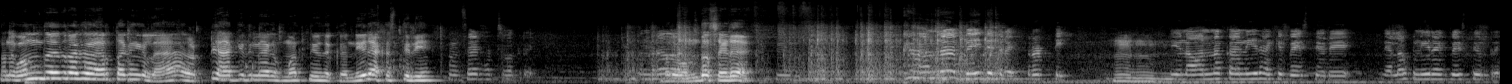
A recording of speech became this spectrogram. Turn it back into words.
ನನಗೆ ಒಂದು ಇದ್ರಾಗ ಅರ್ಥ ಆಗಂಗಿಲ್ಲ. ರೊಟ್ಟಿ ಹಾಕಿದ ಮ್ಯಾಗ ಮತ್ತೆ ನೀವು ಇದಕ್ಕೆ ನೀರು ಹಾಕಿಸ್ತೀರಿ ಬರೀ ಒಂದೇ ಸೈಡೇ ಅಂದ್ರೆ ಬೇಯ್ತೈತ್ರಿ ರೊಟ್ಟಿ. ಹ್ಞೂ ಹ್ಞೂ ನೀವು ನಾವು ಅನ್ನಕ್ಕೆ ನೀರು ಹಾಕಿ ಬೇಯಿಸ್ತೀವ್ರಿ. ಎಲ್ಲಕ್ಕೂ ನೀರು ಹಾಕಿ ಬೇಯಿಸ್ತೀವ್ರಿ.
